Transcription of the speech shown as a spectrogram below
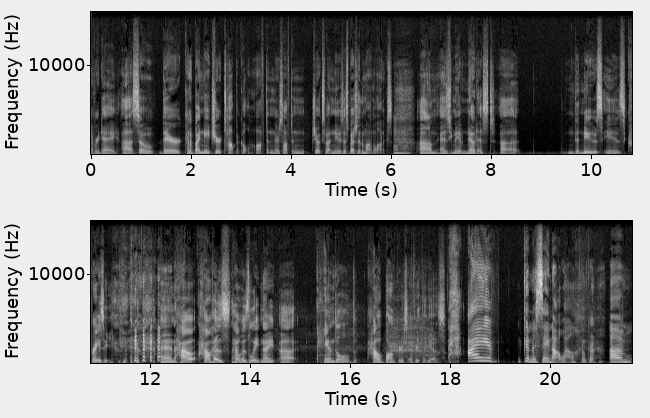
every day. Uh, so they're kind of by nature topical. Often there's often jokes about news, especially the monologues. Um, as you may have noticed, uh, the news is crazy. and how how has how has late night uh, handled how bonkers everything is? i'm going to say not well Okay. Um,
